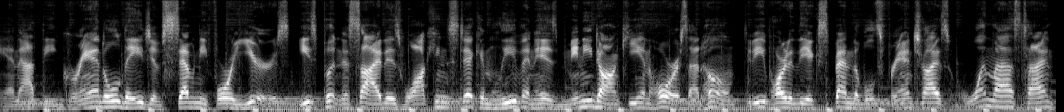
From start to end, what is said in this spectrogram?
and at the grand old age of 74 years, he's putting aside his walking stick and leaving his mini donkey and horse at home to be part of the Expendables franchise one last time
